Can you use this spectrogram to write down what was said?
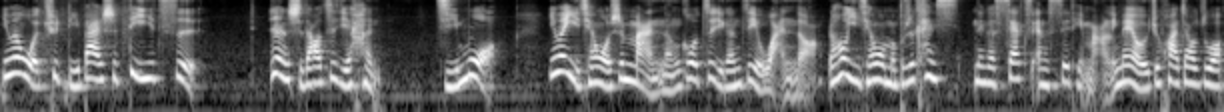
因为我去迪拜是第一次。认识到自己很寂寞，因为以前我是蛮能够自己跟自己玩的。然后以前我们不是看那个《Sex and City》嘛，里面有一句话叫做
